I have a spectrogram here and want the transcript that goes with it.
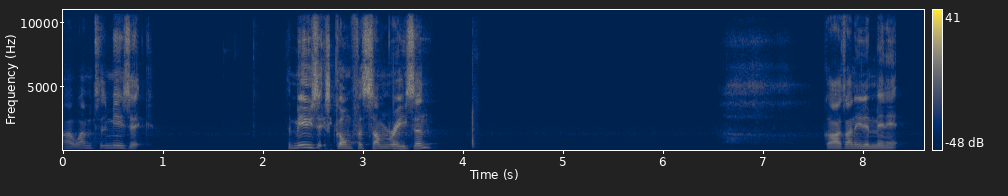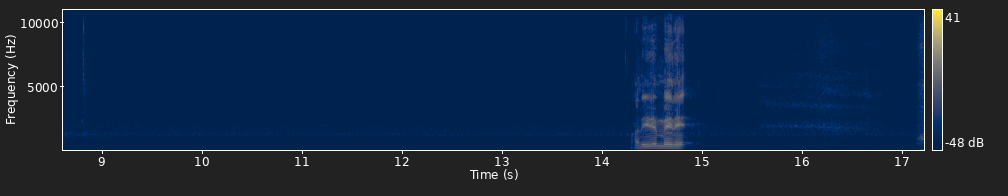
Oh, what to the music? The music's gone for some reason. Guys, I need a minute. I need a minute.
